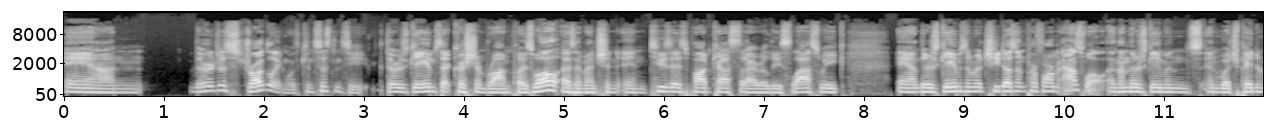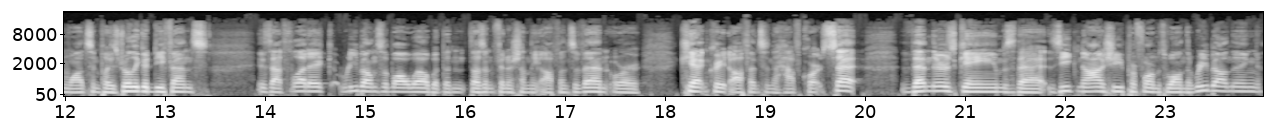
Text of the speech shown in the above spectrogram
And they're just struggling with consistency. There's games that Christian Braun plays well, as I mentioned in Tuesday's podcast that I released last week, and there's games in which he doesn't perform as well. And then there's games in which Peyton Watson plays really good defense, is athletic, rebounds the ball well, but then doesn't finish on the offensive end or can't create offense in the half court set. Then there's games that Zeke Nnaji performs well in the rebounding.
